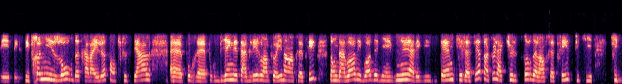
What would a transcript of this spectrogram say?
ces, premiers jours de travail-là sont cruciaux euh, pour, euh, pour bien établir l'employé dans l'entreprise. Donc, d'avoir des boîtes de bienvenue avec des items qui reflètent un peu la culture de l'entreprise, puis qui, qui,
